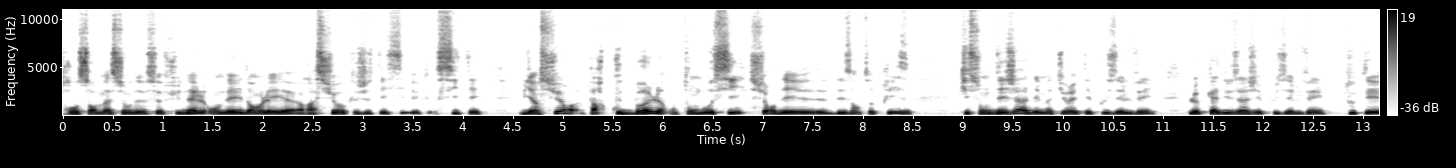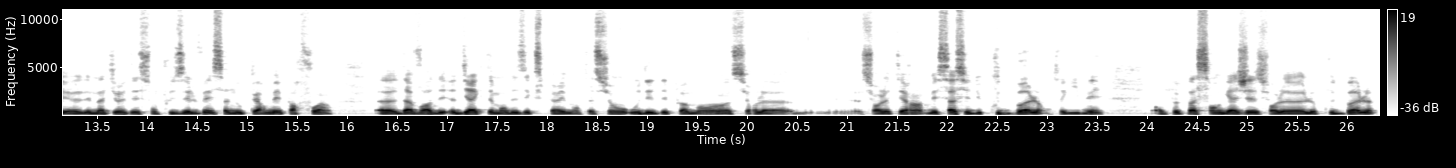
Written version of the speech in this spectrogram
transformation de ce funnel, on est dans les euh, ratios que je t'ai cités. Bien sûr, par coup de bol, on tombe aussi sur des, des entreprises qui sont déjà à des maturités plus élevées. Le cas d'usage est plus élevé, toutes les maturités sont plus élevées. Ça nous permet parfois d'avoir directement des expérimentations ou des déploiements sur le, sur le terrain. Mais ça, c'est du coup de bol, entre guillemets. On ne peut pas s'engager sur le, coup de bol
